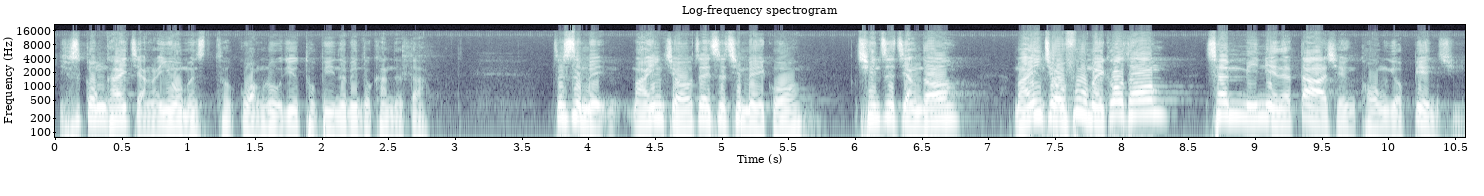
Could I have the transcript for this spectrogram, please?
也是公开讲的，因为我们网络 YouTube 那边都看得到。这是美马英九这次去美国亲自讲的哦。马英九赴美沟通，称明年的大选恐有变局。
